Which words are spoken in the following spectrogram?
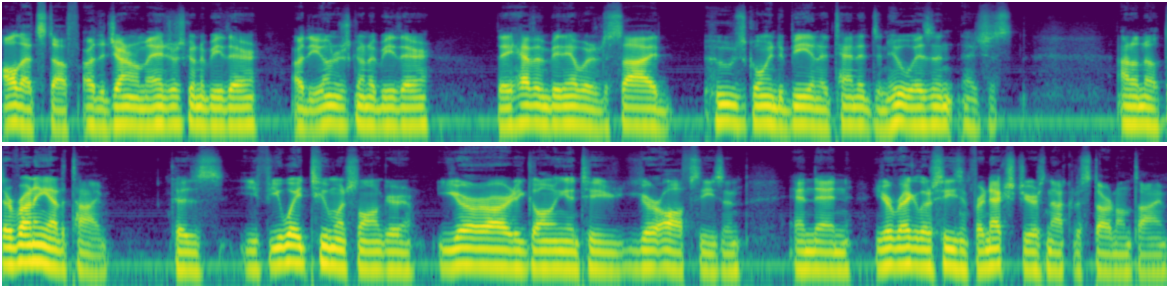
all that stuff. Are the general managers going to be there? Are the owners going to be there? They haven't been able to decide who's going to be in attendance and who isn't. It's just I don't know. They're running out of time because if you wait too much longer, you're already going into your off season, and then your regular season for next year is not going to start on time.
